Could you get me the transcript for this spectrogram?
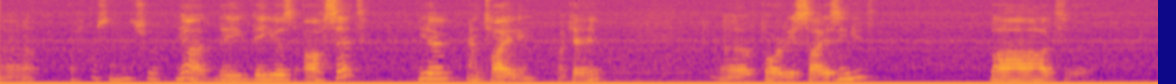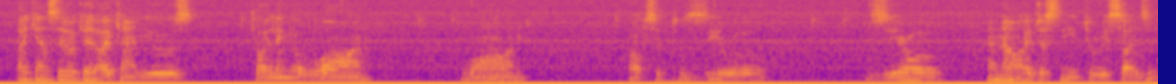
Of course I'm not sure. Yeah they, they used offset here and tiling okay? Uh, for resizing it. But I can say okay I can use tiling of 1 1 offset to 0 0 and now I just need to resize it.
